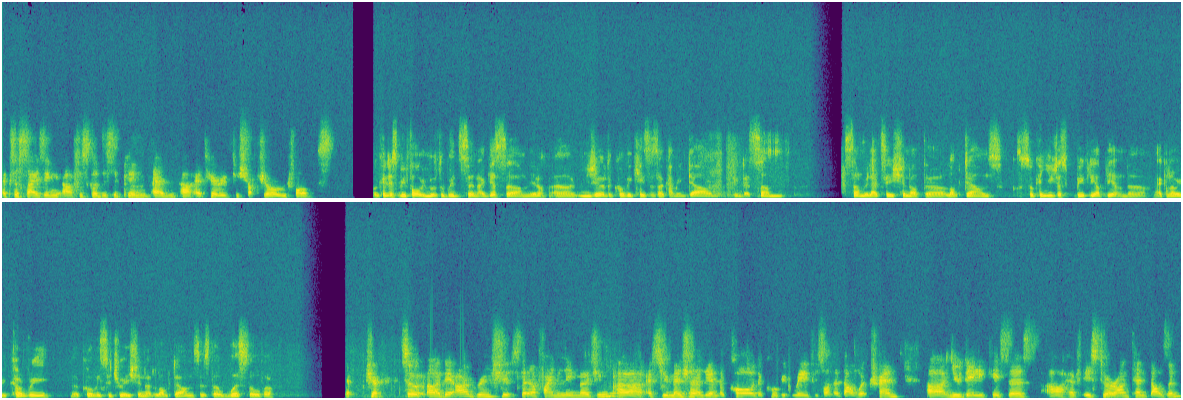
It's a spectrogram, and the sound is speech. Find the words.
exercising uh, fiscal discipline and uh, adhering to structural reforms. Okay, just before we move to Winston, I guess um, you know, uh, Niger, the COVID cases are coming down. I think there's some some relaxation of the lockdowns. So, can you just briefly update on the economic recovery, the COVID situation, and lockdowns? Is the worst over? Yeah, sure. So uh, there are green shoots that are finally emerging. Uh, as you mentioned earlier in the call, the COVID wave is on a downward trend. Uh, new daily cases uh, have eased to around 10,000,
